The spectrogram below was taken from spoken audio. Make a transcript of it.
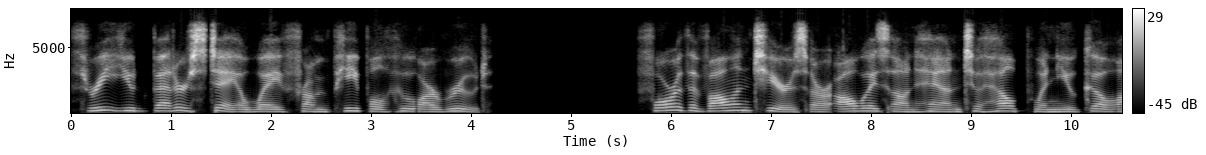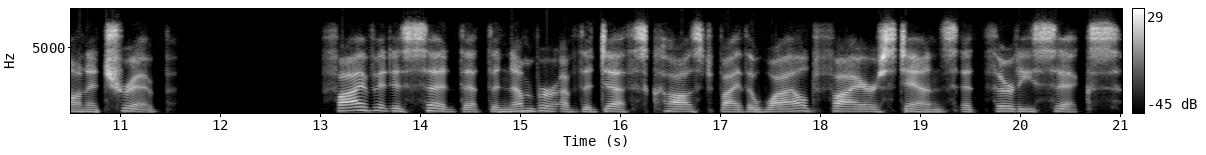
3. You'd better stay away from people who are rude. 4. The volunteers are always on hand to help when you go on a trip. 5. It is said that the number of the deaths caused by the wildfire stands at 36.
